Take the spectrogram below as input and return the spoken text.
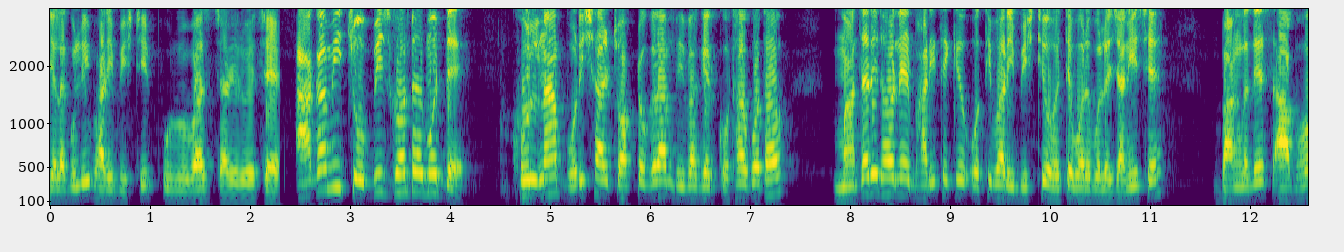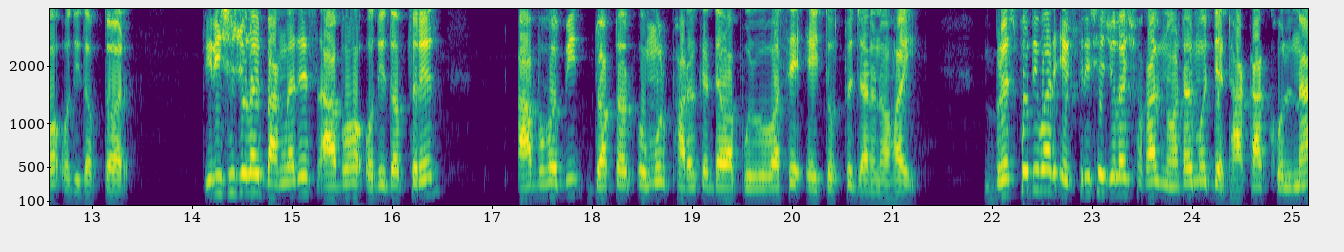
জেলাগুলি ভারী বৃষ্টির পূর্বাভাস জারি রয়েছে। আগামী চব্বিশ ঘণ্টার মধ্যে খুলনা, বরিশাল, চট্টগ্রাম বিভাগের কোথাও কোথাও মাঝারি ধরনের ভারী থেকে অতি ভারী বৃষ্টিও হতে পারে বলে জানিয়েছে বাংলাদেশ আবহাওয়া অধিদপ্তর। তিরিশে জুলাই বাংলাদেশ আবহাওয়া অধিদপ্তরের আবহাওয়াবিদ ডক্টর ওমর ফারুকের দেওয়া পূর্বাভাসে এই তথ্য জানানো হয়। বৃহস্পতিবার একত্রিশে জুলাই সকাল নটার মধ্যে ঢাকা, খুলনা,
